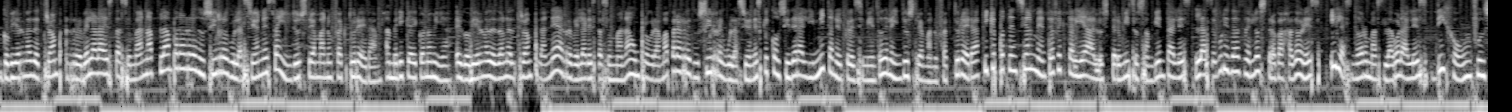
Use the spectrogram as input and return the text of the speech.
Gobierno de Trump revelará esta semana plan para reducir regulaciones a industria manufacturera. América Economía. El gobierno de Donald Trump planea revelar esta semana un programa para reducir regulaciones que considera limitan el crecimiento de la industria manufacturera y que potencialmente afectaría a los permisos ambientales, la seguridad de los trabajadores y las normas laborales, dijo un funcionario.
